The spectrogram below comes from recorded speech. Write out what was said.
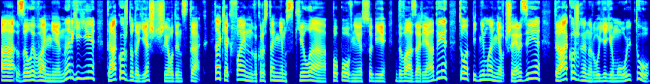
А заливання енергії також додає ще один стак. Так як Файнон використанням скіла поповнює собі два заряди, то піднімання в черзі також генерує йому ульту.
